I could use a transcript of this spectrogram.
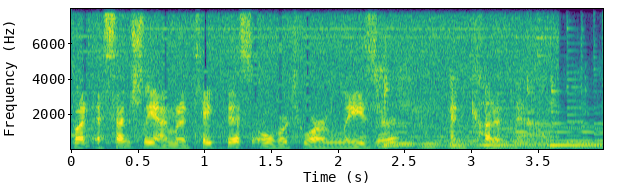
But essentially, I'm going to take this over to our laser and cut it now.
